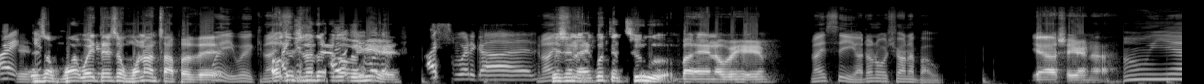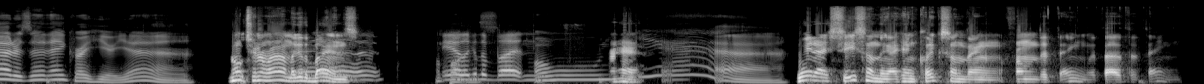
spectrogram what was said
Alright, There's a one. Wait, there's a one on top of it. Wait, wait, can I Oh, there's just another egg over here. I swear to God. Can I There's an egg with the two button over here. Can I see? I don't know what you're on about. Yeah, I'll show you right now. Oh yeah, there's an egg right here. Yeah. No, turn around. Look at the buttons. What yeah, look at the buttons? button. Oh Right yeah. Wait, I see something. I can click something from the thing without the thing.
